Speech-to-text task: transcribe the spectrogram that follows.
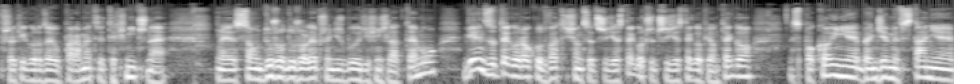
wszelkiego rodzaju parametry techniczne e, są dużo, dużo lepsze niż były 10 lat temu, więc do tego roku 2030 czy 35 spokojnie będziemy w stanie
